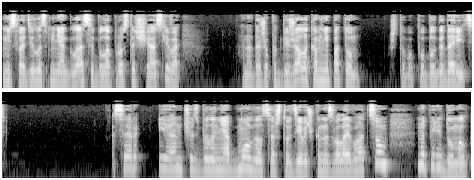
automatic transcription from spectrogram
не сводила с меня глаз и была просто счастлива. Она даже подбежала ко мне потом, чтобы поблагодарить». Сэр Иоанн чуть было не обмолвился, что девочка назвала его отцом, но передумал.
